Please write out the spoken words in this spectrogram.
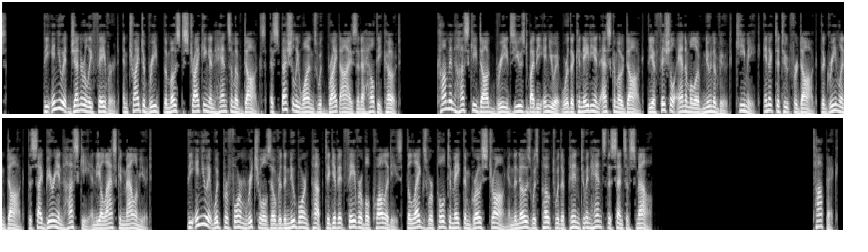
The Inuit generally favored, and tried to breed, the most striking and handsome of dogs, especially ones with bright eyes and a healthy coat. Common husky dog breeds used by the Inuit were the Canadian Eskimo dog, the official animal of Nunavut, Khimik, Inuktitut for dog, the Greenland dog, the Siberian husky and the Alaskan Malamute. The Inuit would perform rituals over the newborn pup to give it favorable qualities, the legs were pulled to make them grow strong and the nose was poked with a pin to enhance the sense of smell.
